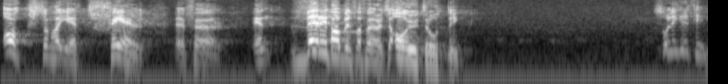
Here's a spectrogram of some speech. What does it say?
och som har gett skäl eh, för en veritabel förförelse och utrotning. Så ligger det till.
